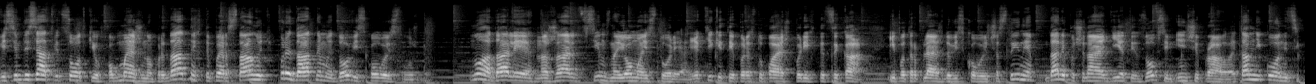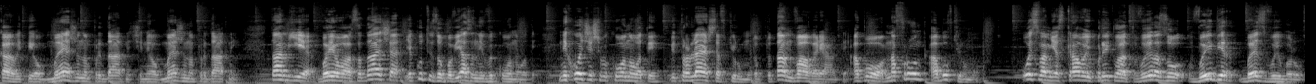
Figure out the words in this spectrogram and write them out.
80% обмежено придатних тепер стануть придатними до військової служби. Ну а далі, на жаль, всім знайома історія. Як тільки ти переступаєш поріг ТЦК і потрапляєш до військової частини, далі починають діяти зовсім інші правила. І там нікого не цікавить, ти обмежено придатний чи не обмежено придатний. Там є бойова задача, яку ти зобов'язаний виконувати. Не хочеш виконувати, відправляєшся в тюрму. Тобто там два варіанти: або на фронт, або в тюрму. Ось вам яскравий приклад виразу вибір без вибору.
